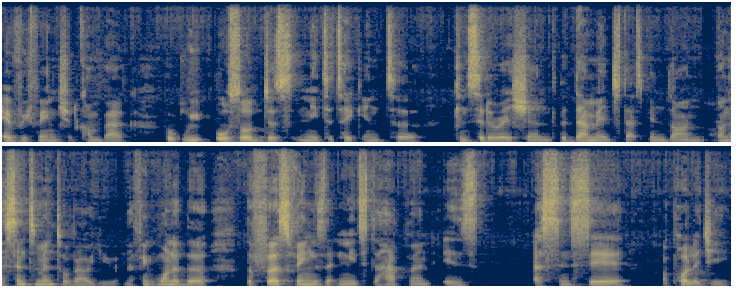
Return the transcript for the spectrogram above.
everything should come back, but we also just need to take into consideration the damage that's been done on the sentimental value. And I think one of the the first things that needs to happen is a sincere apology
